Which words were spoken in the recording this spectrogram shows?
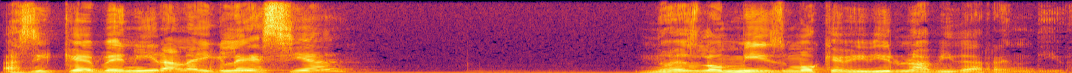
Así que venir a la iglesia no es lo mismo que vivir una vida rendida.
